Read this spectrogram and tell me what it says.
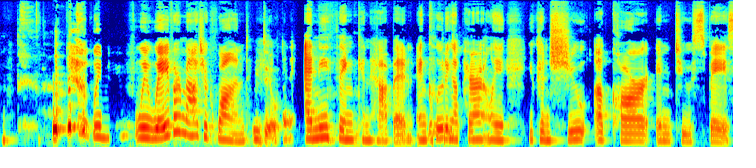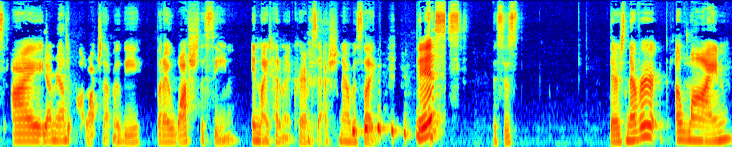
we we wave our magic wand We do. and anything can happen, including Indeed. apparently you can shoot a car into space. I Yeah, man. did not watch that movie, but I watched the scene in my 10 minute cram sesh and I was like, this this is there's never a line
